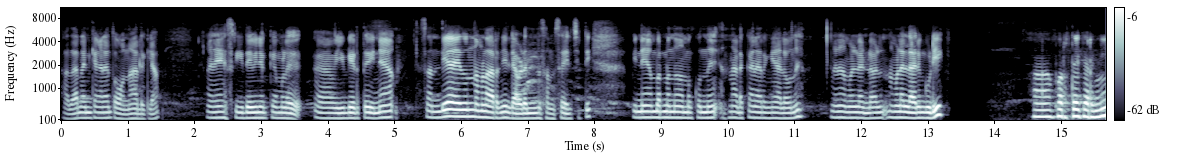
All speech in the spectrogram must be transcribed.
സാധാരണ എനിക്ക് അങ്ങനെ തോന്നാറില്ല. അങ്ങനെ ശ്രീദേവിനൊക്കെ നമ്മൾ വീഡിയോ എടുത്ത് പിന്നെ സന്ധ്യ ആയതൊന്നും നമ്മൾ അറിഞ്ഞില്ല അവിടെ നിന്ന് സംസാരിച്ചിട്ട്. പിന്നെ ഞാൻ പറഞ്ഞു നമുക്കൊന്ന് നടക്കാൻ ഇറങ്ങിയാലോ എന്ന് അങ്ങനെ നമ്മൾ രണ്ടാളും നമ്മളെല്ലാവരും കൂടി. പുറത്തേക്ക് ഇറങ്ങി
